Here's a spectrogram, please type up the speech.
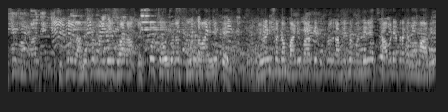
મહાકાલ ચિત્રોદ રામેશ્વર મંદિર દ્વારા એકસો ચૌદ વર્ષ પૂર્ણ થવા નિમિત્તે ત્રિવેણી સંગમ બાંડીપારથી વિપ્લોદ રામેશ્વર મંદિરે કાવડ યાત્રા કરવામાં આવી,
